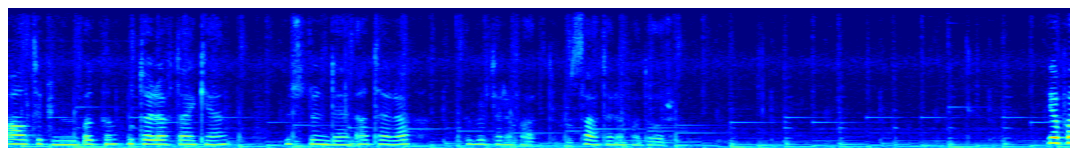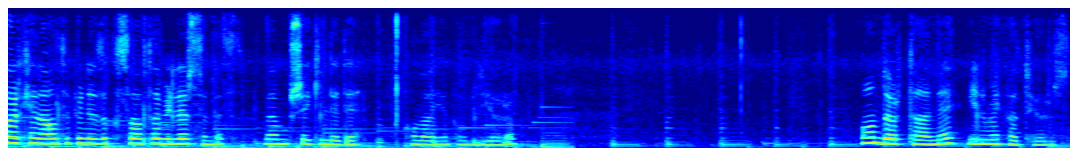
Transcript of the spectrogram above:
alt ipimi bakın bu taraftayken üstünden atarak öbür tarafa attım. Sağ tarafa doğru. Yaparken alt ipinizi kısaltabilirsiniz. Ben bu şekilde de kolay yapabiliyorum. 14 tane ilmek atıyoruz.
